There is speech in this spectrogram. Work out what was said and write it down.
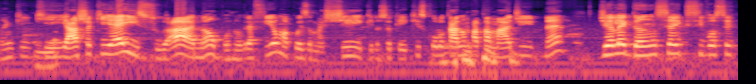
Né, que, que acha que é isso. Ah, não, pornografia é uma coisa mais chique, não sei o que. Quis colocar num patamar de, né, de elegância e que se você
